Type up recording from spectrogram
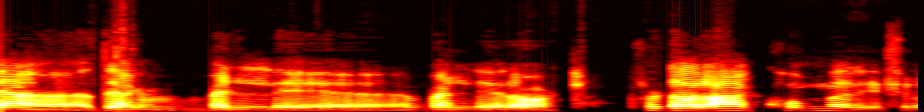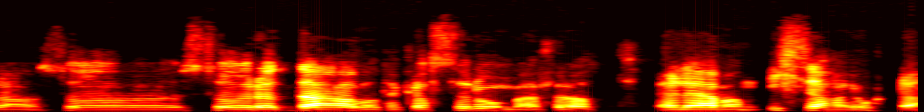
er, det er veldig, veldig rart. For der jeg kommer ifra, så, så rydder jeg av og til klasserommet for at elevene ikke har gjort det.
